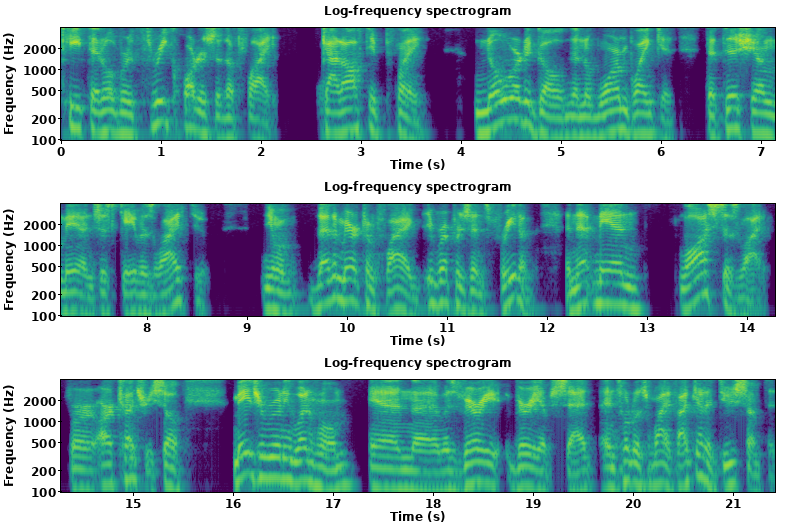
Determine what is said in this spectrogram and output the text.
Keith had over three quarters of the flight, got off the plane, nowhere to go than a warm blanket that this young man just gave his life to. You know, that American flag, it represents freedom. And that man lost his life for our country. So Major Rooney went home and uh, was very, very upset and told his wife, I've got to do something.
